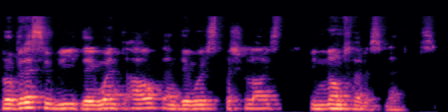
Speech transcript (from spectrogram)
progressively they went out and they were specialized in non-ferrous metals.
